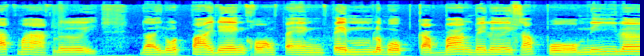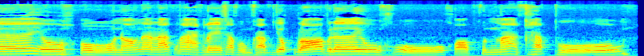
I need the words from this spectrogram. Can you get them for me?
รักมากเลย ได้รถป้ายแดงของแต่งเต็มระบบกลับบ้านไปเลยครับ ผมนี่เลย โอ้โห น้องน่ารักมากเลยครับ ผมครับ ยกล้อไปเลย โอ้โห ขอบคุณมากครับ ผม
